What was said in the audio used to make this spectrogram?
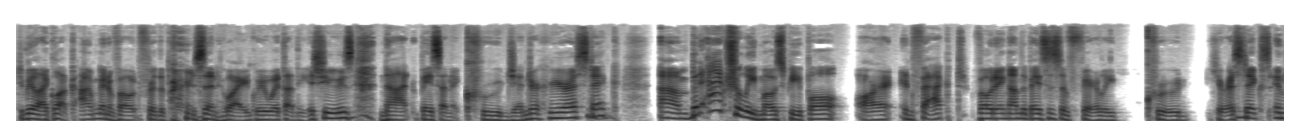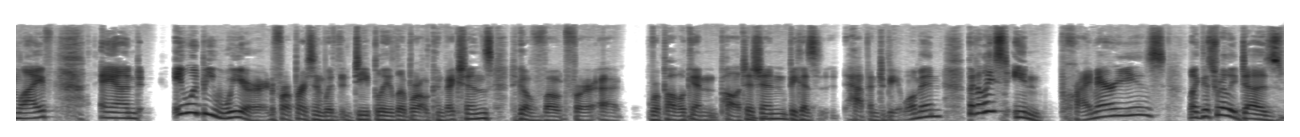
to be like, look, I'm going to vote for the person who I agree with on the issues, not based on a crude gender heuristic. Mm-hmm. Um, but actually, most people are in fact voting on the basis of fairly crude heuristics mm-hmm. in life, and it would be weird for a person with deeply liberal convictions to go vote for a Republican politician because it happened to be a woman. But at least in primaries, like this really does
